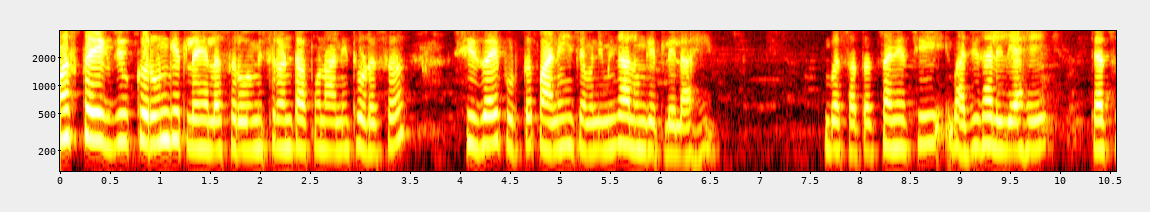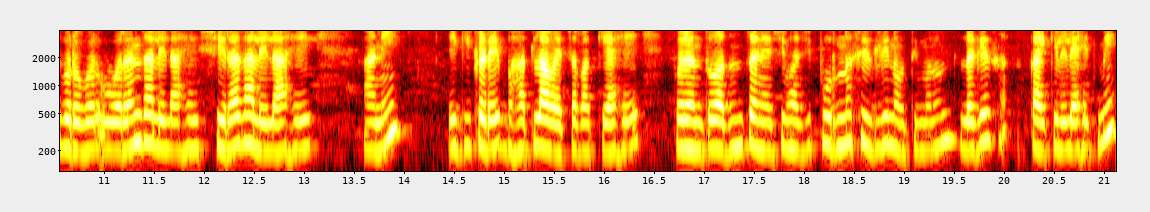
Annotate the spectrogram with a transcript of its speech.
मस्त एकजीव करून घेतलं ह्याला सर्व मिश्रण टाकून आणि थोडंसं शिजायपुरतं पाणी ह्याच्यामध्ये मी घालून घेतलेलं आहे. बस आता चण्याची भाजी झालेली आहे. त्याचबरोबर वरण झालेलं आहे शिरा झालेला आहे आणि एकीकडे भात लावायचा बाकी आहे. परंतु अजून चण्याची भाजी पूर्ण शिजली नव्हती म्हणून लगेच काय केलेले आहेत मी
